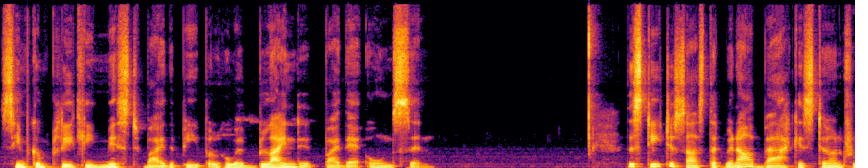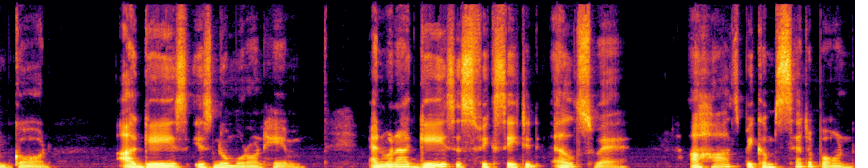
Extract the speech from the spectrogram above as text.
seemed completely missed by the people who were blinded by their own sin. This teaches us that when our back is turned from God, our gaze is no more on Him. And when our gaze is fixated elsewhere, our hearts become set upon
